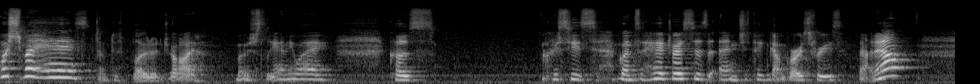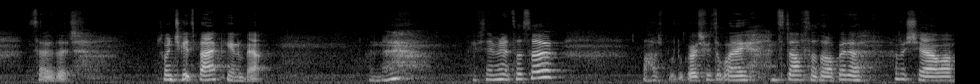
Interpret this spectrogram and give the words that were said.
wash my hair, I've just blowed it dry, mostly anyway, because Chrissy's gone to hairdressers and she's picking up groceries about now, so that so when she gets back in about, I don't know, 15 minutes or so, I'll have to put the groceries away and stuff, so I thought I better have a shower.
